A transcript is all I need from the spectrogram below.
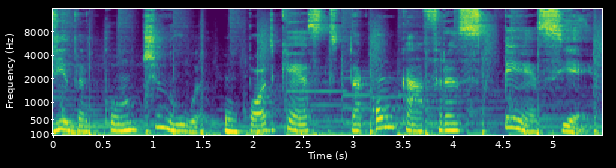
Vida Continua, um podcast da Concafras PSE.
